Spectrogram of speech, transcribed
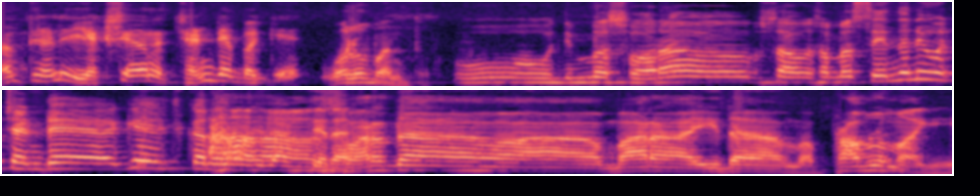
ಅಂತ ಹೇಳಿ ಯಕ್ಷಗಾನ ಚಂಡೆ ಬಗ್ಗೆ ಒಲವು ಬಂತು. ಓ ನಿಮ್ಮ ಸ್ವರ ಸಮಸ್ಯೆಯಿಂದ ನೀವು ಚಂಡೆಗೆ? ಸ್ವರದ ಭಾರ ಇದ ಪ್ರಾಬ್ಲಮ್ ಆಗಿ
